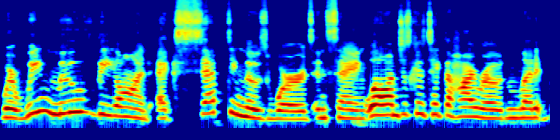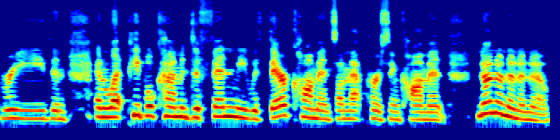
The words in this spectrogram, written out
where we move beyond accepting those words and saying, well, I'm just going to take the high road and let it breathe and and let people come and defend me with their comments on that person comment. No, no, no, no, no.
